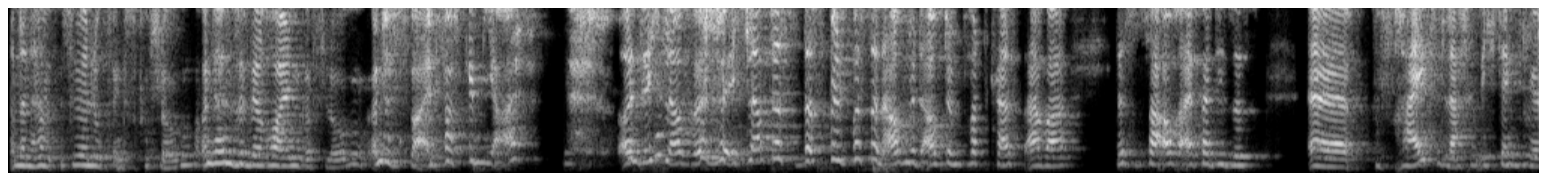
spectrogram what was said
Und dann haben, sind wir Loopings geflogen und dann sind wir Rollen geflogen und es war einfach genial. Und ich glaube, ich glaube, das, das Bild muss dann auch mit auf dem Podcast, aber das war auch einfach dieses äh, befreite Lachen. Ich denke mir,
